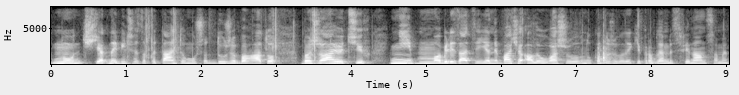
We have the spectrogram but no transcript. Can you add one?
ну, якнайбільше запитань, тому що дуже багато бажаючих. Ні, мобілізації я не бачу, але у вашого внука дуже великі проблеми з фінансами.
